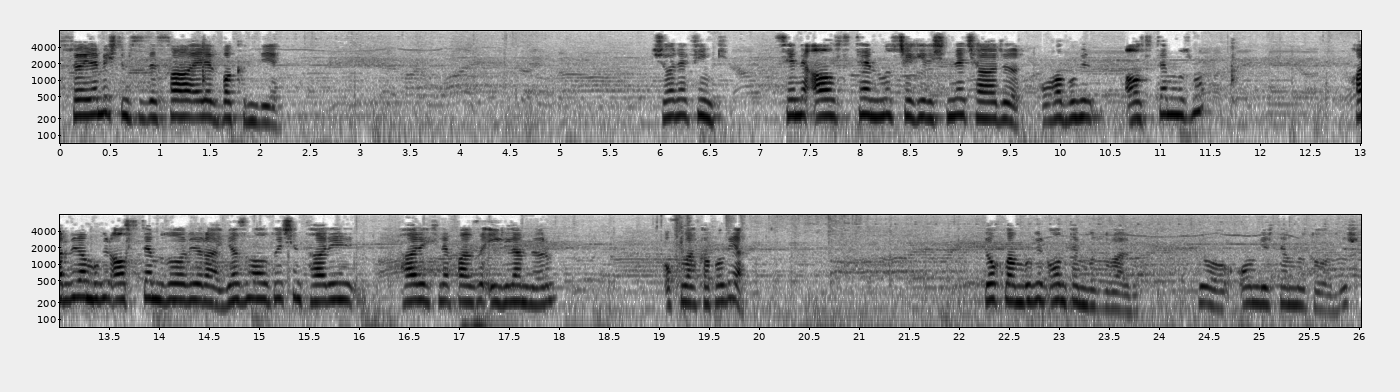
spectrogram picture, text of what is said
Söylemiştim size sağ ele bakın diye. Jone Fink seni 6 Temmuz çekilişinde çağırıyor. Oha bugün 6 Temmuz mu? Harbiden bugün 6 Temmuz olabilir ha. Yazın olduğu için tarih tarihle fazla ilgilenmiyorum. Okullar kapalı ya. Yok lan bugün 10 Temmuz'du galiba. Yo 11 Temmuz olabilir.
